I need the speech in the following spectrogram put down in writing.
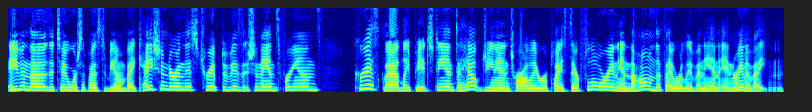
Even though the two were supposed to be on vacation during this trip to visit Shanann's friends, Chris gladly pitched in to help Gina and Charlie replace their flooring in the home that they were living in and renovating.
